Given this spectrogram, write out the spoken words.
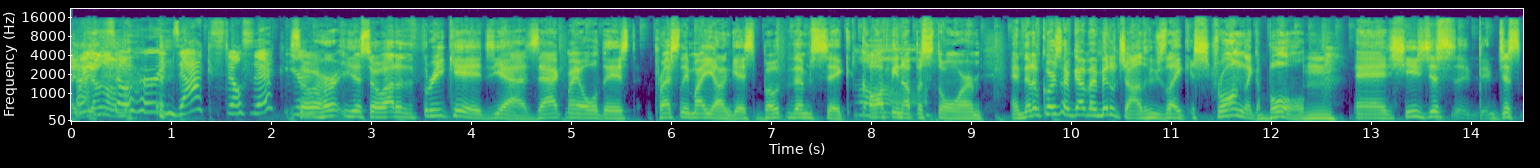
yeah, Wait, dumb. so her and Zach still sick? You're- So her, yeah. So out of the three kids, yeah, Zach, my oldest, Presley, my youngest, both of them sick, coughing up a storm, and then of course I've got my middle child who's like strong like a bull, mm. and she's just just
